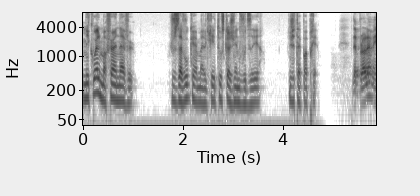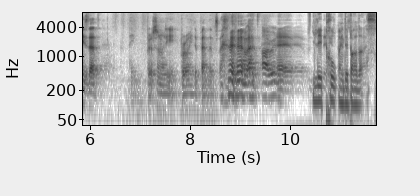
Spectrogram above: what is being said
Miquel m'a fait un aveu. Je vous avoue que malgré tout ce que je viens de vous dire, j'étais pas prêt. The problem is that I'm personally pro-independence. but, Ah, really? uh, Il est pro-indépendance.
